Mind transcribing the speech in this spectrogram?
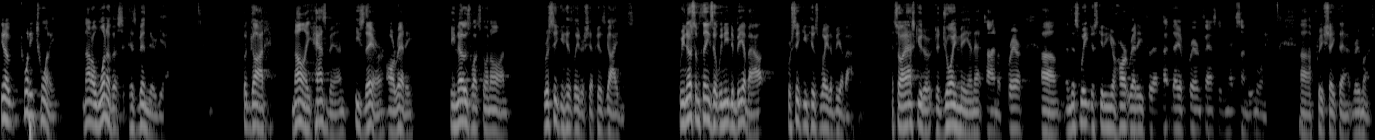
you know, 2020, not a one of us has been there yet. But God not only has been, He's there already. He knows what's going on. We're seeking His leadership, His guidance. We know some things that we need to be about. We're seeking His way to be about them. And so I ask you to, to join me in that time of prayer. Um, and this week, just getting your heart ready for that day of prayer and fasting next Sunday morning. Uh, appreciate that very much.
